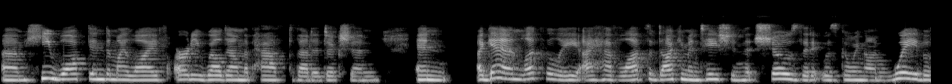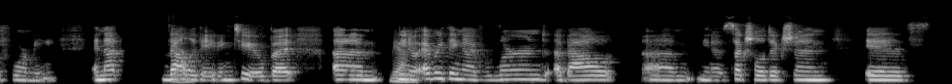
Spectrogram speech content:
um, he walked into my life already well down the path to that addiction. And again, luckily, I have lots of documentation that shows that it was going on way before me, and that's validating yeah. too. But um, yeah. you know, everything I've learned about um, you know sexual addiction is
